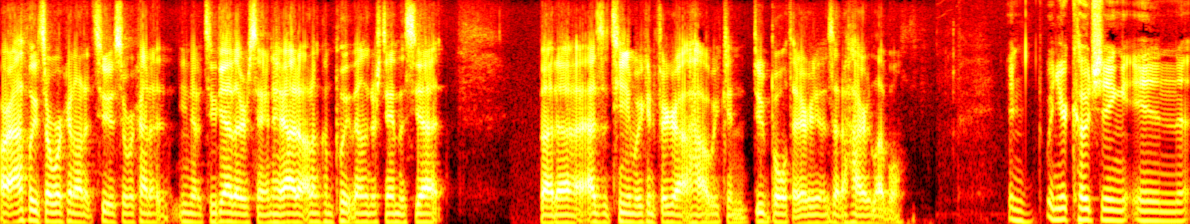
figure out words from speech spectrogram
our athletes are working on it too. So we're kind of you know together saying, "Hey, I don't, I don't completely understand this yet, but uh, as a team, we can figure out how we can do both areas at a higher level. And when you're coaching in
